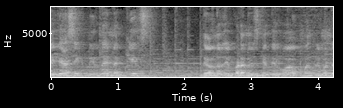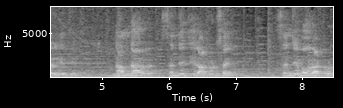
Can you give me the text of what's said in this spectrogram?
ऐतिहासिक निर्णय नक्कीच देवेंद्रजी फडणवीस घेतील व मंत्रिमंडळ घेतील. नामदार संजयजी राठोड साहेब संजय भाऊ राठोड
